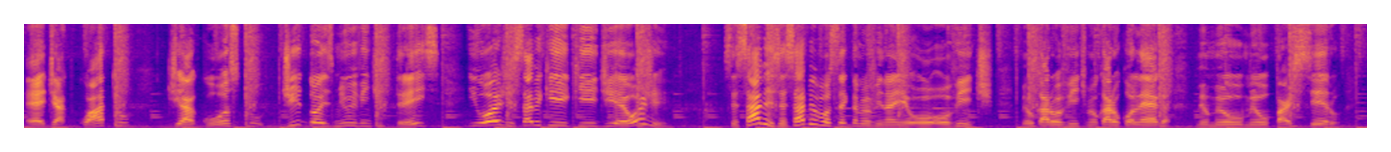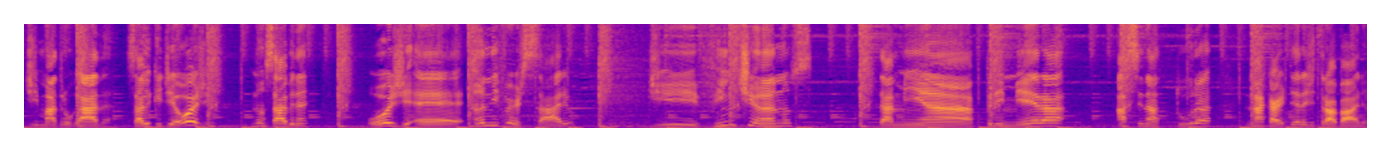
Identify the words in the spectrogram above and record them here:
É, dia 4 de agosto de 2023. E hoje, sabe que, que dia é hoje? Você sabe? Você sabe você que tá me ouvindo aí, ouvinte? Meu caro ouvinte, meu caro colega, meu, meu, meu parceiro de madrugada. Sabe que dia é hoje? Não sabe, né? Hoje é aniversário de 20 anos da minha primeira assinatura na carteira de trabalho.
